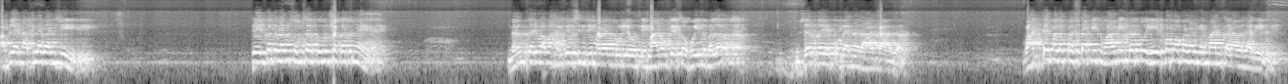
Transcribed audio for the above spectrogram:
आपल्या नातलगांशी. ते एकत्र राहून संसार करू शकत नाही. धरमकरी बाबा हरदेवसिंगजी महाराज बोलले होते मानवतेचं होईल भल जर का एकोप्यानं राहता आलं. वाटतंय मला प्रस्थापित व्हावी तर तो एकोपा मला निर्माण करावा लागेल.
